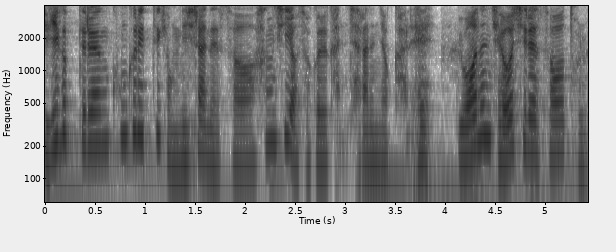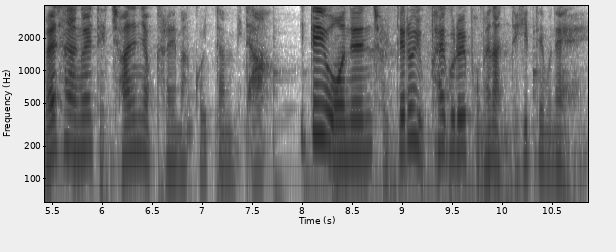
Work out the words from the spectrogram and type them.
D계급들은 콘크리트 격리실 안에서 항시 녀석을 관찰하는 역할을 요원은 제어실에서 돌발 상황을 대처하는 역할을 맡고 있답니다. 이때 요원은 절대로 689를 보면 안 되기 때문에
